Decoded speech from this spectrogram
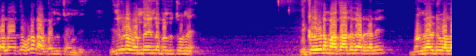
వాళ్ళతో కూడా నాకు బంధుత్వం ఉంది. ఇది కూడా వంద ఏళ్ళ బంధుత్వమే. ఇక్కడ కూడా మా తాతగారు కానీ బంగారెడ్డి వాళ్ళ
